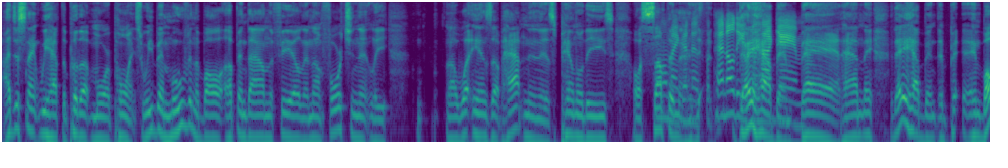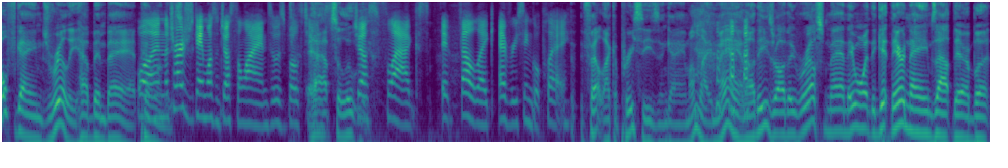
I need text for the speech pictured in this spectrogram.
I just think we have to put up more points. We've been moving the ball up and down the field, and unfortunately. Uh, what ends up happening is penalties or something. Oh my goodness, the penalties they have that been game. bad, haven't they? They have been in both games. Really, have been bad. Well, and the. Chargers game wasn't just the Lions, it was both teams. Absolutely. Just flags. It felt like every single play. it felt like a preseason game. I'm like, man, are these are the refs, man? They want to get their names out there, but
